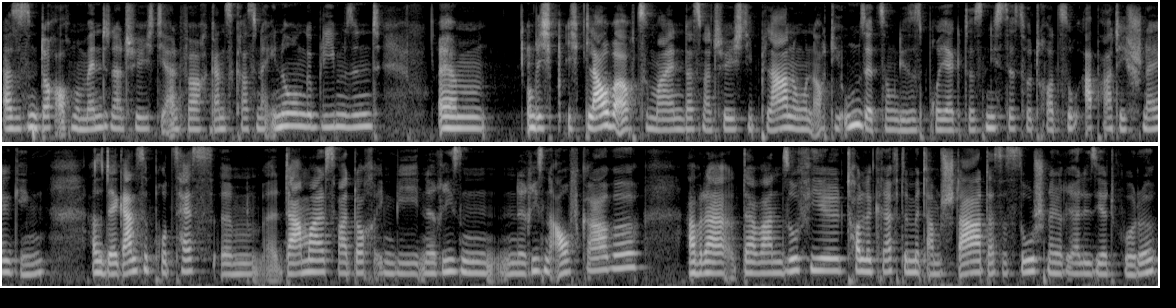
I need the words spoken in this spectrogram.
also es sind doch auch Momente natürlich, die einfach ganz krass in Erinnerung geblieben sind. Ähm, und ich, ich glaube auch zu meinen, dass natürlich die Planung und auch die Umsetzung dieses Projektes nichtsdestotrotz so abartig schnell ging. Also der ganze Prozess ähm, damals war doch irgendwie eine riesen, eine riesen Aufgabe. Aber da, da waren so viele tolle Kräfte mit am Start, dass es so schnell realisiert wurde.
